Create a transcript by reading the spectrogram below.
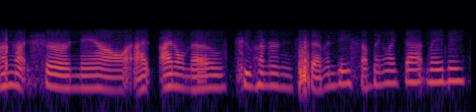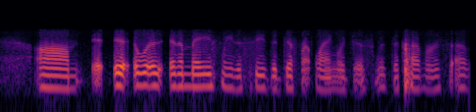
I'm not sure now. I I don't know 270 something like that maybe. Um, it, it it amazed me to see the different languages with the covers of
